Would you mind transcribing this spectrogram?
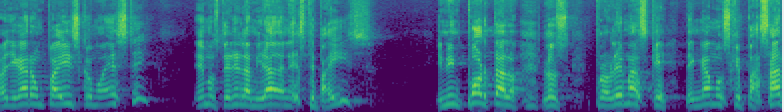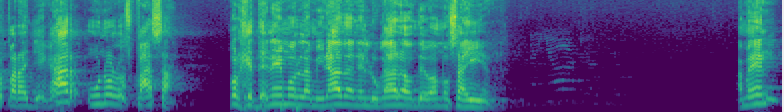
Va a llegar a un país como este, debemos tener la mirada en este país. Y no importa los problemas que tengamos que pasar para llegar, uno los pasa, porque tenemos la mirada en el lugar a donde vamos a ir. Amén.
